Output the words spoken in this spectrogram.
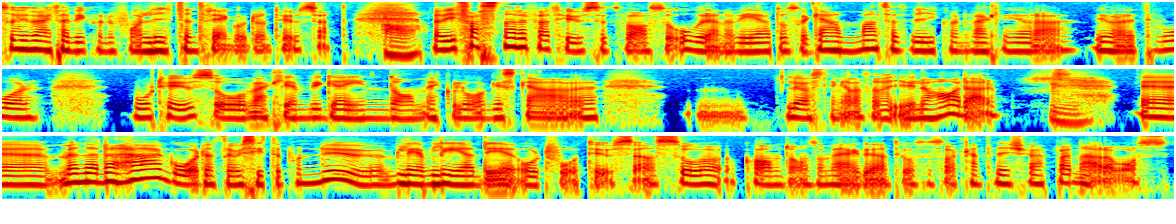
Så vi märkte att vi kunde få en liten trädgård runt huset. Ja. Men vi fastnade för att huset var så orenoverat och så gammalt så att vi kunde verkligen göra, göra det till vår, vårt hus och verkligen bygga in de ekologiska eh, mm, lösningarna som vi ville ha där. Mm. Eh, Men när den här gården som vi sitter på nu blev ledig år 2000 så kom de som ägde den till oss och sa kan inte ni köpa den här av oss?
